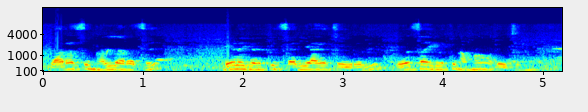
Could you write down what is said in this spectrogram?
இந்த அரசு நல்ல அரசு ஏழைகளுக்கு சரியாக செய்கிறது விவசாயிகளுக்கு நம்மளும் உதவி செய்யணும்.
